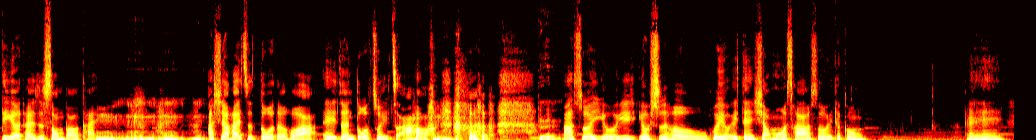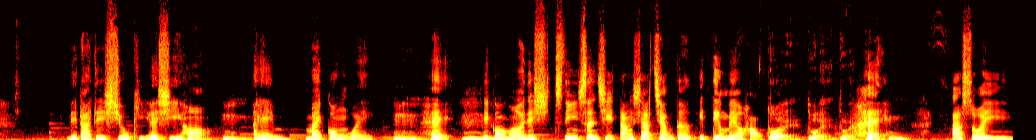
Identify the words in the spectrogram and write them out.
第二胎是双胞胎，嗯嗯嗯嗯，啊，小孩子多的话，哎，人多嘴杂哈。嗯对。啊，所以有一有时候会有一点小摩擦的时候，伊就讲，诶、欸，你到底生气的时候，嗯，诶、欸，卖恭维，嗯，嘿，嗯，你讲吼，你你生气当下讲的一定没有好话，对对对，嘿，嗯，啊，所以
